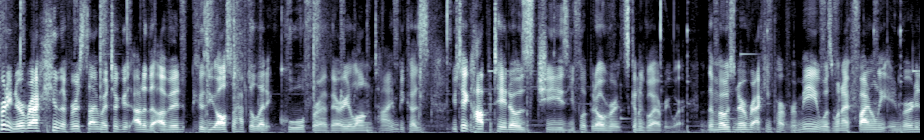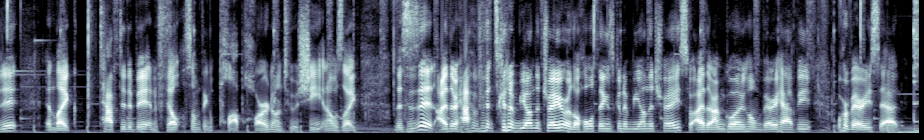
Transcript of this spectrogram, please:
Pretty nerve wracking the first time I took it out of the oven because you also have to let it cool for a very long time because you take hot potatoes, cheese, you flip it over, it's gonna go everywhere. The most nerve wracking part for me was when I finally inverted it and like tapped it a bit and felt something plop hard onto a sheet and I was like, this is it. Either half of it's gonna be on the tray or the whole thing's gonna be on the tray. So either I'm going home very happy or very sad.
